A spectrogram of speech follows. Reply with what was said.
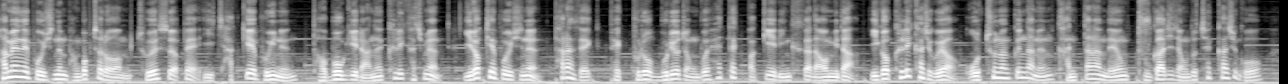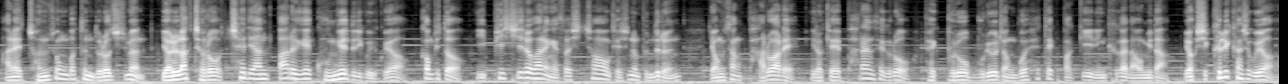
화면에 보이시는 방법처럼 조회수 옆에 이 작게 보이는 더보기란을 클릭하시면 이렇게 보이시는 파란색 100% 무료 정보 혜택 받기 링크가 나옵니다. 이거 클릭하시고요. 5초면 끝나는 간단한 내용 두 가지 정도 체크하시고 아래 전송 버튼 눌러주시면 연락처로 최대한 빠르게 공유해드리고 있고요. 컴퓨터, 이 PC를 활용해서 시청하고 계시는 분들은 영상 바로 아래 이렇게 파란색으로 100% 무료 정보 혜택 받기 링크가 나옵니다. 역시 클릭하시고요.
